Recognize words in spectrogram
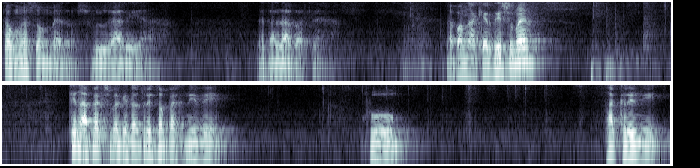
το γνωστό μέρος, Βουλγαρία. Καταλάβατε. Να πάμε να κερδίσουμε και να παίξουμε και το τρίτο παιχνίδι που θα κρίνει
